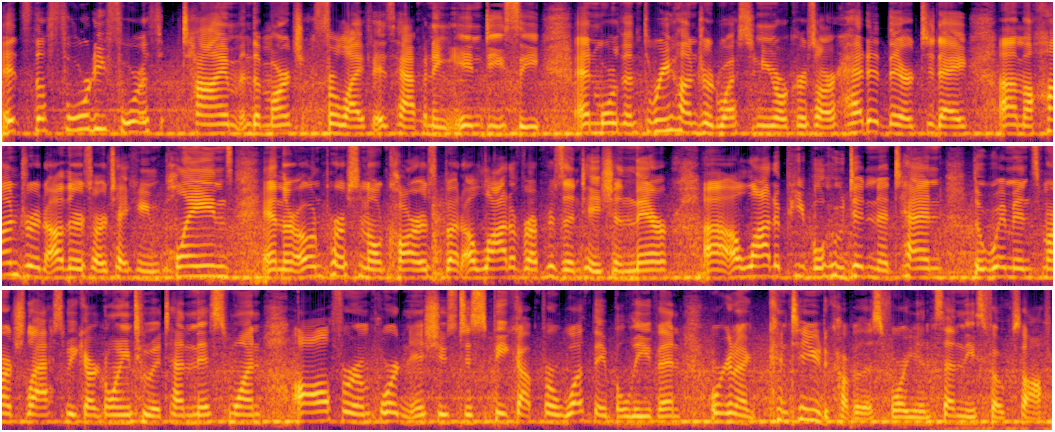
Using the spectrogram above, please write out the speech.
It's the 44th time the March for Life is happening in D.C. and more than 300 Western New Yorkers are headed there today. Um, 100 others are taking planes and their own personal cars, but a lot of representation there. Uh, a lot of people who didn't attend the Women's March last week are going to attend this one, all for important issues to speak up for what they believe in. We're going to continue to cover this for you and send these folks off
